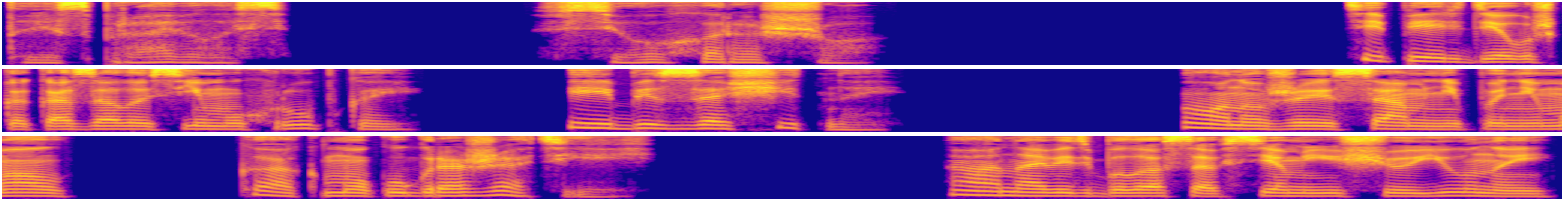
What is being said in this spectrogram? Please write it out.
«Ты справилась. Все хорошо». Теперь девушка казалась ему хрупкой и беззащитной. Он уже и сам не понимал, как мог угрожать ей. Она ведь была совсем еще юной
